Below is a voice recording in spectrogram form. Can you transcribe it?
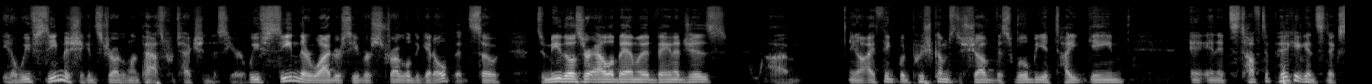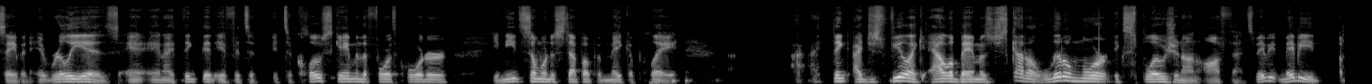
you know, we've seen Michigan struggle in pass protection this year. We've seen their wide receivers struggle to get open. So to me, those are Alabama advantages. Um, you know, I think when push comes to shove, this will be a tight game, and, it's tough to pick against Nick Saban. It really is. And, and, I think that if it's a it's a close game in the fourth quarter, you need someone to step up and make a play. I think I just feel like Alabama's just got a little more explosion on offense, maybe maybe a,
